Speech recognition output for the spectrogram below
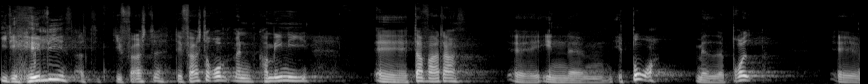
I det hellige, altså de første, det første rum, man kom ind i, øh, der var der øh, en, øh, et bord med brød. Øh,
